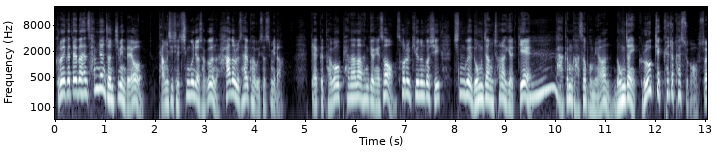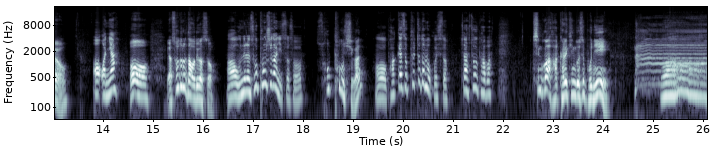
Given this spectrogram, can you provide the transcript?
그러니까 때는 한 3년 전쯤인데요. 당시 제 친구 녀석은 한우를 사육하고 있었습니다. 깨끗하고 편안한 환경에서 소를 키우는 것이 친구의 농장 철학이었기에 음. 가끔 가서 보면 농장이 그렇게 쾌적할 수가 없어요. 어, 왔냐? 어, 야 소들은 다 어디 갔어? 아, 오늘은 소풍 시간 있어서. 소풍 시간? 어, 밖에서 풀 뜯어 먹고 있어. 자, 저기 봐봐. 친구가 가- 가리킨 것을 보니 와,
